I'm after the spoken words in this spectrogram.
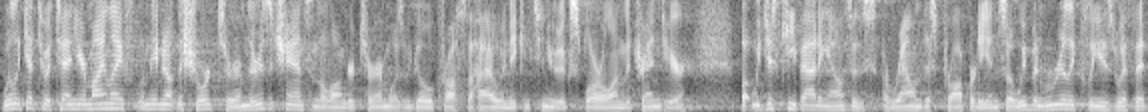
Will it get to a 10 year mine life? Well, maybe not in the short term. There is a chance in the longer term as we go across the highway and we continue to explore along the trend here. But we just keep adding ounces around this property. And so we've been really pleased with it.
